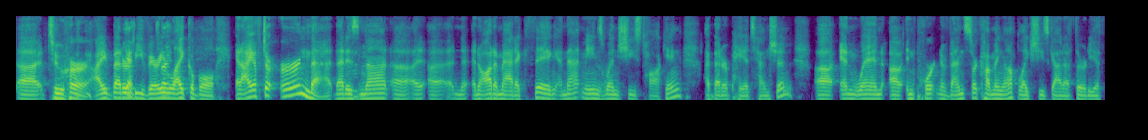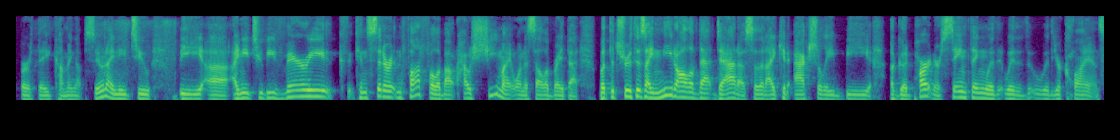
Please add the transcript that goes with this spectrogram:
uh, to her. I better yes, be very right. likable, and I have to earn that. That is mm-hmm. not a, a, an automatic thing, and that means when she's talking, I better pay attention. Uh, and when uh, important events are coming up, like she's got a 30th birthday coming up soon, I need to be uh, I need to be very considerate and thoughtful about how she might want to celebrate that. But the truth is, I need all of that data so that I can actually be a good partner. Same thing with with with your clients.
